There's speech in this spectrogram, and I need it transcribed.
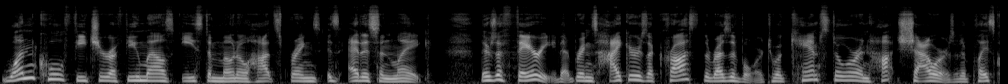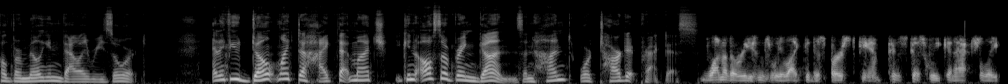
One cool feature a few miles east of Mono Hot Springs is Edison Lake. There's a ferry that brings hikers across the reservoir to a camp store and hot showers at a place called Vermilion Valley Resort. And if you don't like to hike that much, you can also bring guns and hunt or target practice. one of the reasons we like the dispersed camp is because we can actually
